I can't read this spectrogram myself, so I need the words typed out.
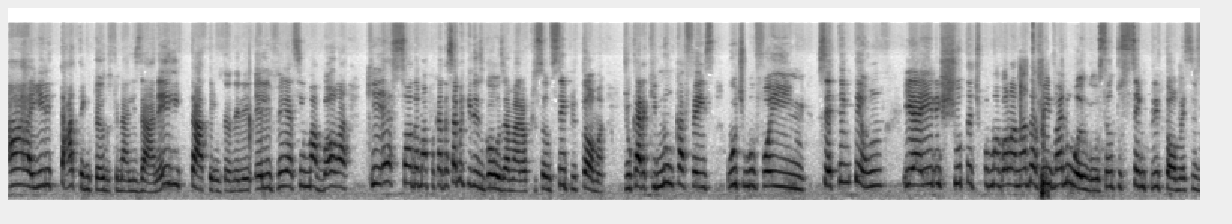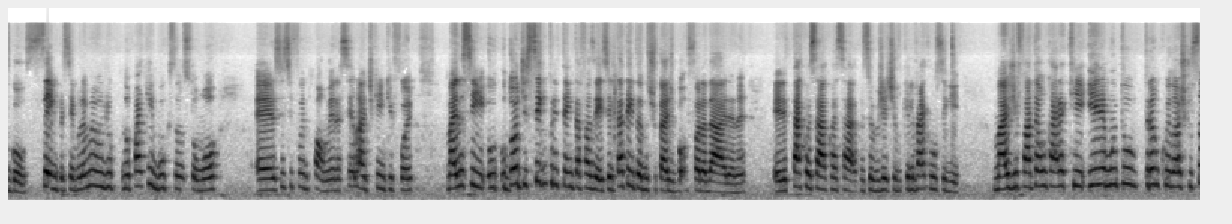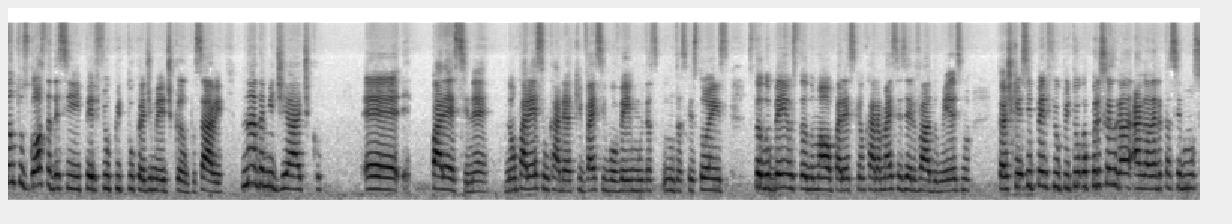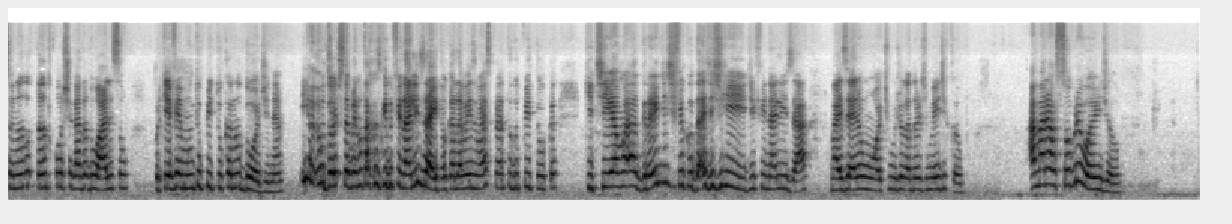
Ah, e ele tá tentando finalizar, né? Ele tá tentando, ele, ele vê assim uma bola que é só dar uma pancada. Sabe aqueles gols, Amaral, que o Santos sempre toma? De um cara que nunca fez. O último foi em 71 e aí ele chuta, tipo, uma bola nada a ver e vai no ângulo. O Santos sempre toma esses gols. Sempre, sempre. Lembra no Pacaembu que o Santos tomou? É, não sei se foi do Palmeiras, sei lá de quem que foi. Mas assim, o, o sempre tenta fazer isso. Ele tá tentando chutar de fora da área, né? Ele tá com, essa, com, essa, com esse objetivo que ele vai conseguir. Mas de fato é um cara que. E ele é muito tranquilo. acho que o Santos gosta desse perfil pituca de meio de campo, sabe? Nada midiático. É, parece, né? Não parece um cara que vai se envolver em muitas, muitas questões estando bem ou estando mal, parece que é um cara mais reservado mesmo. Então, acho que esse perfil Pituca, por isso que a galera tá se emocionando tanto com a chegada do Alisson, porque vê muito Pituca no Dodge, né? E o Dodge também não tá conseguindo finalizar, então cada vez mais perto do Pituca, que tinha uma grande dificuldade de, de finalizar, mas era um ótimo jogador de meio de campo. Amaral, sobre o Ângelo.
